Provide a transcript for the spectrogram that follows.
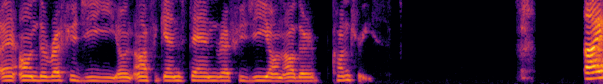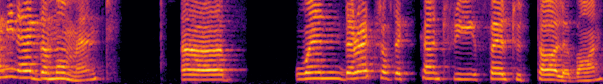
uh, on the refugee on Afghanistan refugee on other countries I mean, at the moment, uh, when the rest of the country fell to Taliban,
